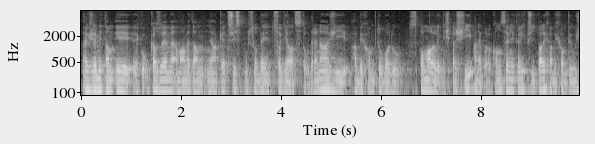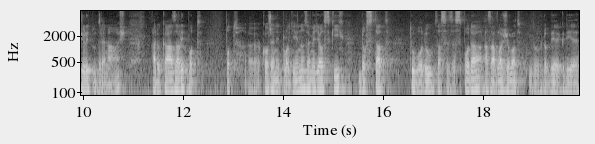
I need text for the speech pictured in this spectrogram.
Takže my tam i jako ukazujeme a máme tam nějaké tři způsoby, co dělat s tou drenáží, abychom tu vodu zpomalili, když prší, anebo dokonce v některých případech, abychom využili tu drenáž a dokázali pod, pod eh, kořeny plodin zemědělských dostat tu vodu zase ze spoda a zavlažovat v době, kdy je,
